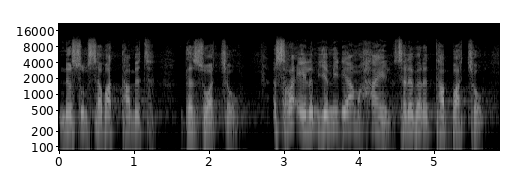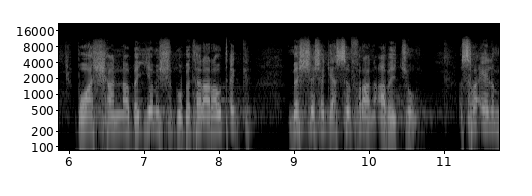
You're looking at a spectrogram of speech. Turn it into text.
እነርሱም ሰባት ዓመት ገዟቸው። እስራኤልም የሚዲያም ኃይል ስለበረታባቸው በዋሻና በየምሽጉ በተራራው ጥግ መሸሸጊያ ስፍራን አበጁ። እስራኤልም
